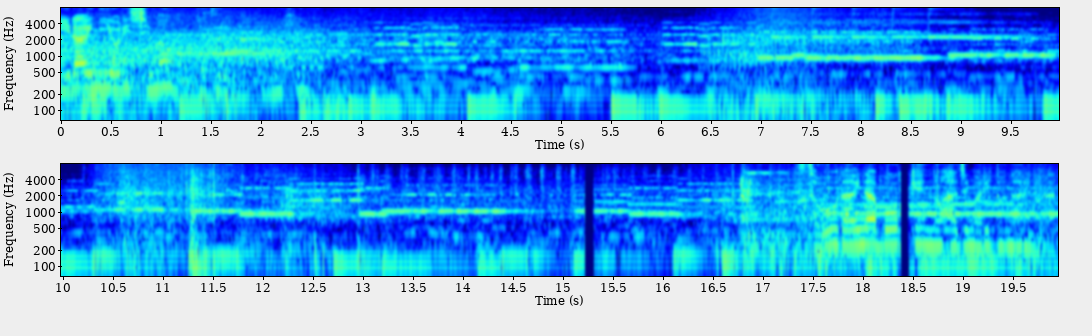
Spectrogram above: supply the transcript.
ていた依頼により島を訪壮大な冒険の始まりとなるのだった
